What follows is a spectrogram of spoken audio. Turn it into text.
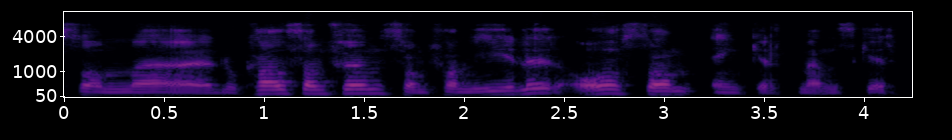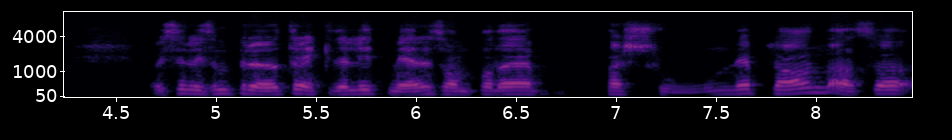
som uh, lokalsamfunn, som familier og som enkeltmennesker. Hvis vi liksom prøver å trekke det litt mer sånn på det personlige plan, da, så,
